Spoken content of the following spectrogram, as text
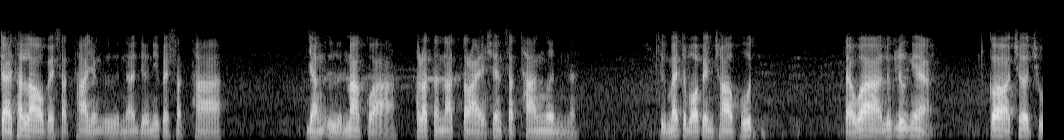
แต่ถ้าเราไปศรัทธาอย่างอื่นนะเดี๋ยวนี้ไปศรัทธาอย่างอื่นมากกว่า พระรัตนตรัยเช่นศรัทธาเงินนะถึงแม้จะบอกเป็นชาวพุทธ แต่ว่าลึกๆเนี่ย ก็เชิดชู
